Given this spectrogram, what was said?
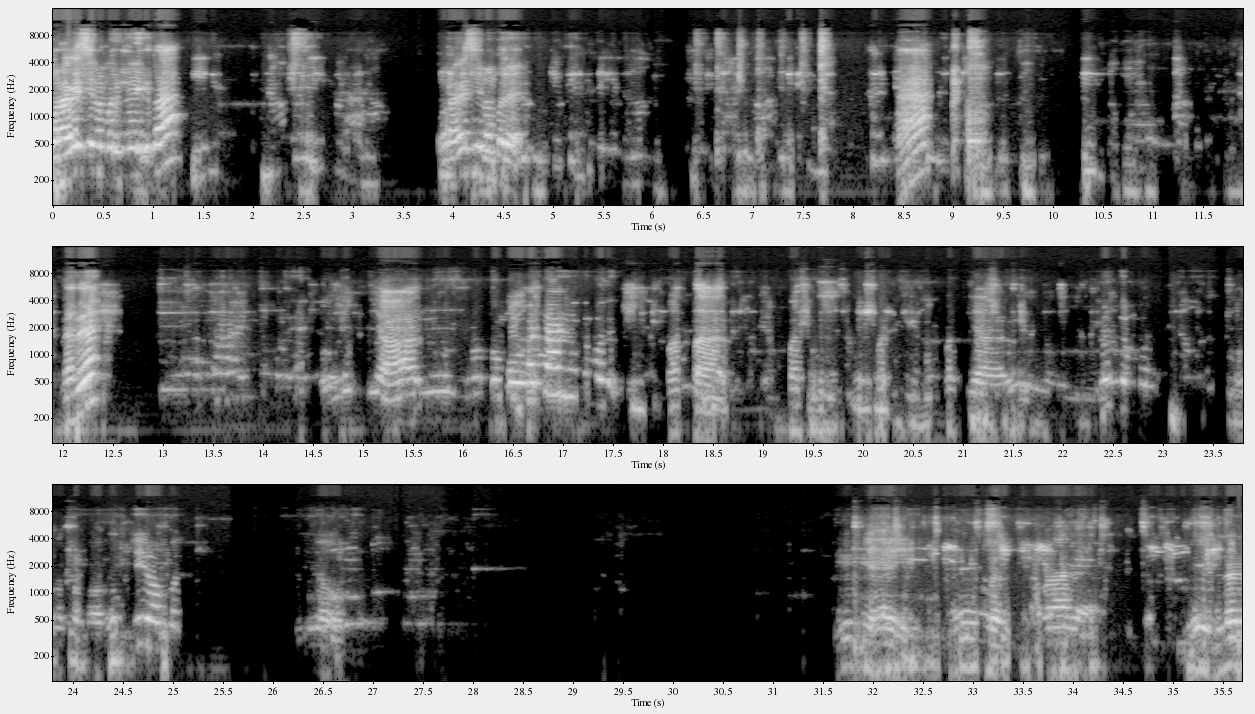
Orang sih nomor kita? Orang sih nomornya? Hah? Nanti? Iya, ಯಾರು iya. ಇಪ್ಪತ್ತಾರು ಎಂಬತ್ತು ಎಂಬತ್ತೆರಡು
